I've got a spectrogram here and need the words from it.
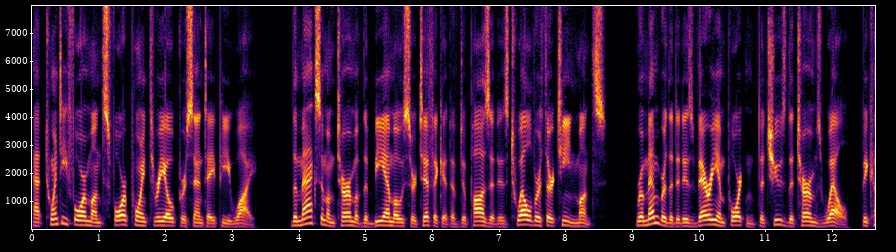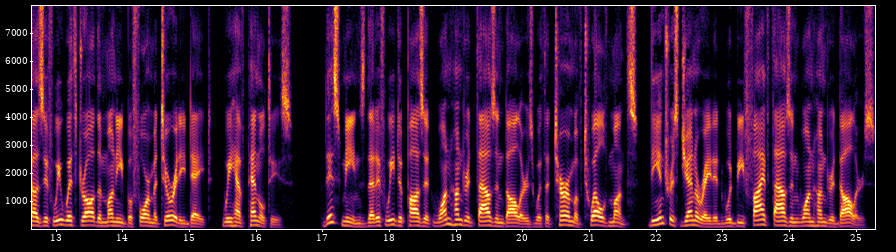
at 24 months 4.30% APY. The maximum term of the BMO certificate of deposit is 12 or 13 months. Remember that it is very important to choose the terms well because if we withdraw the money before maturity date, we have penalties. This means that if we deposit $100,000 with a term of 12 months, the interest generated would be $5,100.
